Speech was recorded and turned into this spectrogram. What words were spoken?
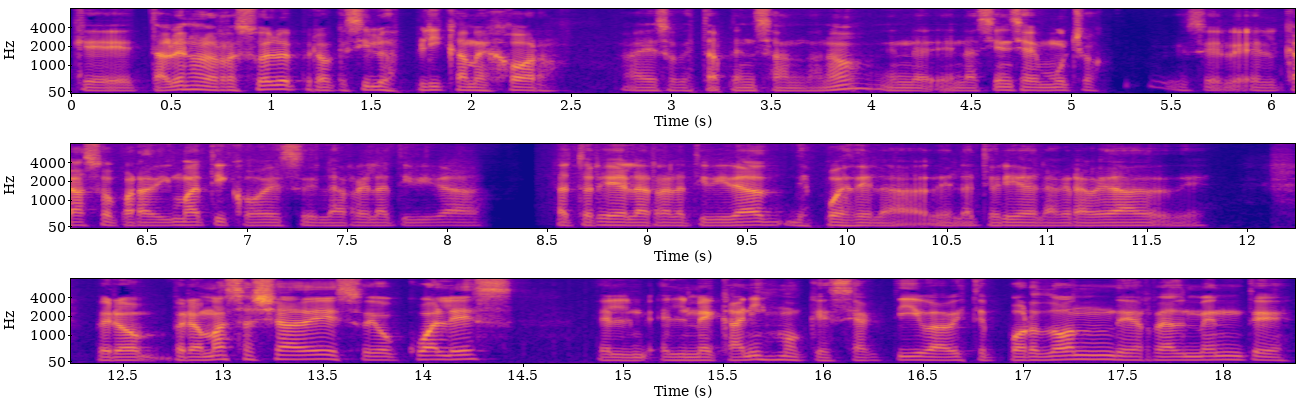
que tal vez no lo resuelve, pero que sí lo explica mejor a eso que está pensando. ¿no? En, la ciencia hay muchos, el, caso paradigmático es la relatividad, la teoría de la relatividad después de la, teoría de la gravedad. pero, pero más allá de eso, ¿cuál es el, el, mecanismo que se activa? ¿viste? ¿Por dónde realmente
